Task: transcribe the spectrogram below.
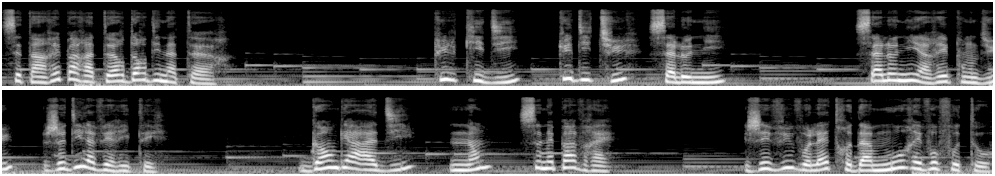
C'est un réparateur d'ordinateur. Pulki dit Que dis-tu, Saloni? Saloni a répondu Je dis la vérité. Ganga a dit Non, ce n'est pas vrai. J'ai vu vos lettres d'amour et vos photos.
